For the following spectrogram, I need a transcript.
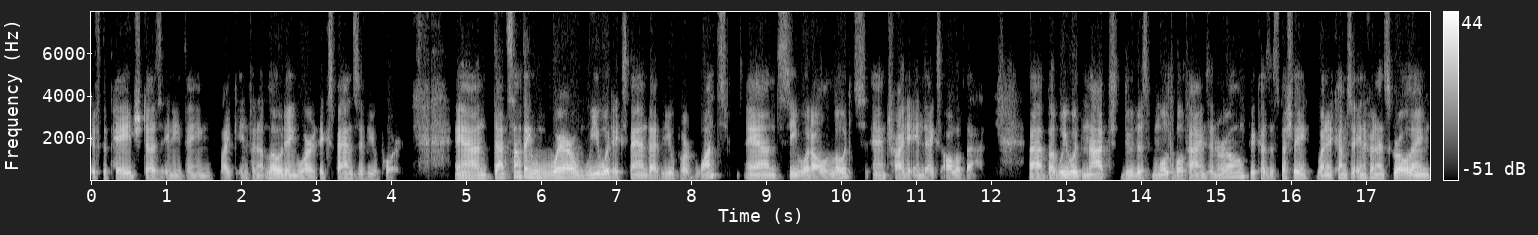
if the page does anything like infinite loading where it expands the viewport. And that's something where we would expand that viewport once and see what all loads and try to index all of that. Uh, but we would not do this multiple times in a row, because especially when it comes to infinite scrolling,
